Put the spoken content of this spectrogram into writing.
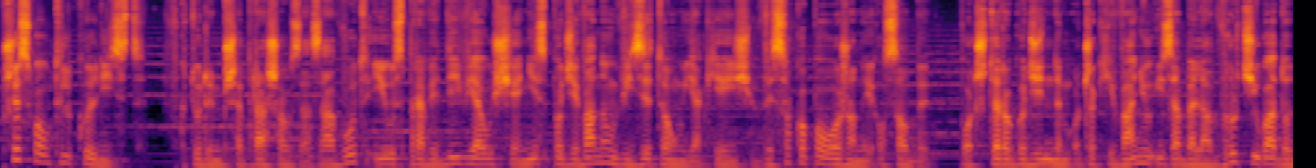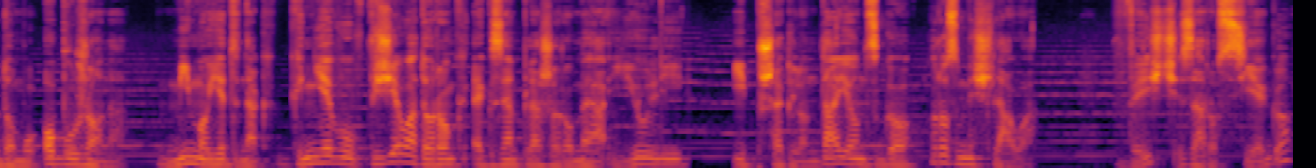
Przysłał tylko list, którym przepraszał za zawód i usprawiedliwiał się niespodziewaną wizytą jakiejś wysoko położonej osoby. Po czterogodzinnym oczekiwaniu Izabela wróciła do domu oburzona. Mimo jednak gniewu wzięła do rąk egzemplarz Romea i Julii i przeglądając go rozmyślała. Wyjść za Rossiego?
